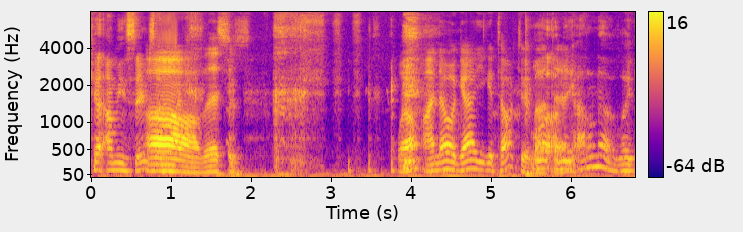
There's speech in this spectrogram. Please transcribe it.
Cut- I mean seriously. Oh, this is. Well, I know a guy you could talk to about Well, I that. mean, I don't know. Like,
